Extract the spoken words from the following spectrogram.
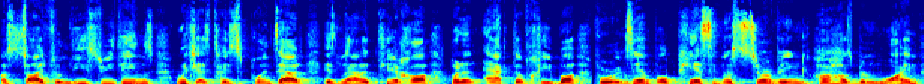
Aside from these three things, which as Taisa points out, is not a tircha, but an act of chiba. For example, passing or serving her husband wine,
